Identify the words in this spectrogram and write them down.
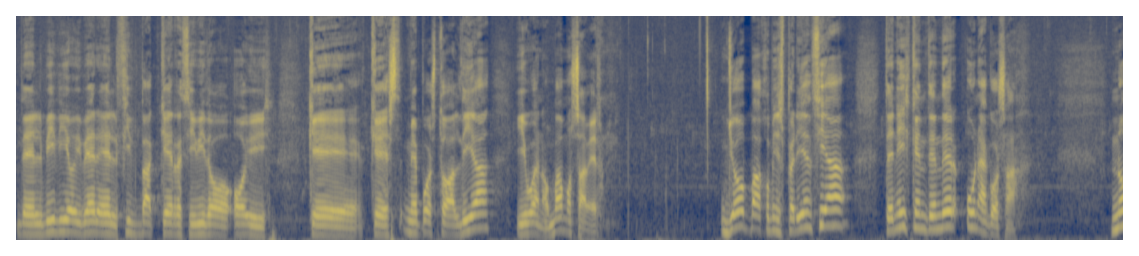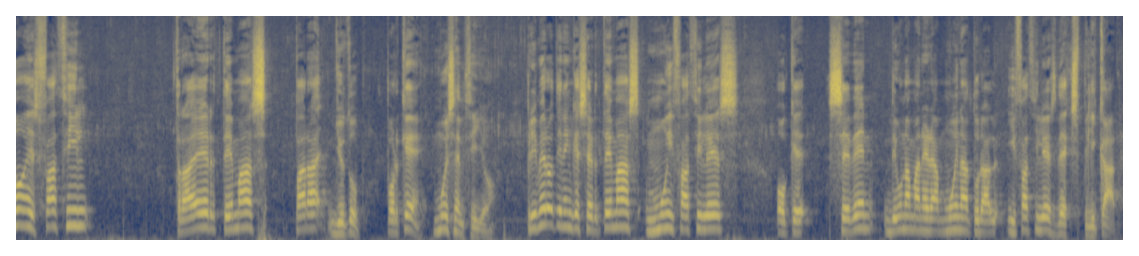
del vídeo y ver el feedback que he recibido hoy que, que me he puesto al día. Y bueno, vamos a ver. Yo, bajo mi experiencia, tenéis que entender una cosa. No es fácil traer temas para YouTube. ¿Por qué? Muy sencillo. Primero tienen que ser temas muy fáciles o que se den de una manera muy natural y fáciles de explicar.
